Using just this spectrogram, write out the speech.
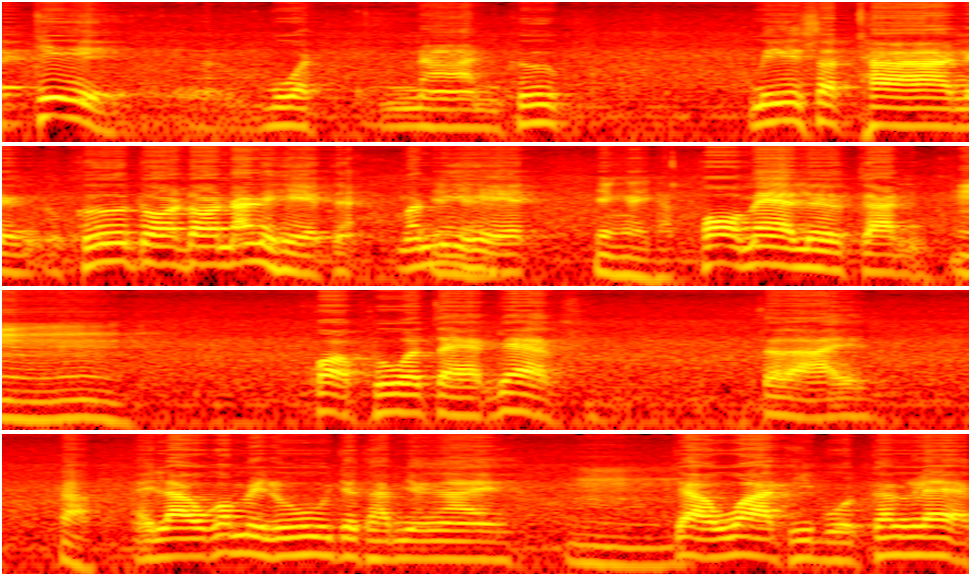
ตุที่บวชนานคือมีศรัทธาหนึ่งคือตัวตอนนั้นเหตุเนี่ยมันมีเหตุยังไงครับ พ่อแม่เลิกกันอืมครอบครัวแตกแยกสลาย ครับไอเราก็ไม่รู้จะทำยังไง อืมเจ้าวาดที่บวชครั้งแรก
